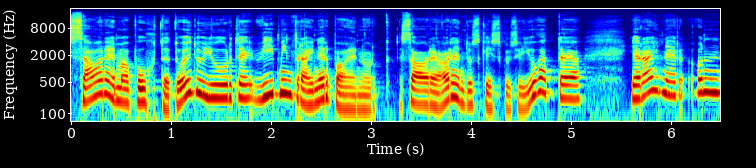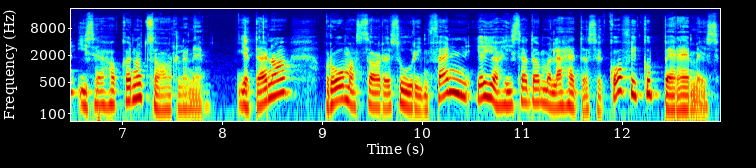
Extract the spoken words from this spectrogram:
Saaremaa puhta toidu juurde viib mind Rainer Paenurk, Saare Arenduskeskuse juhataja ja Rainer on ise hakanud saarlane ja täna Roomas saare suurim fänn ja Jahisadama lähedase kohviku peremees,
